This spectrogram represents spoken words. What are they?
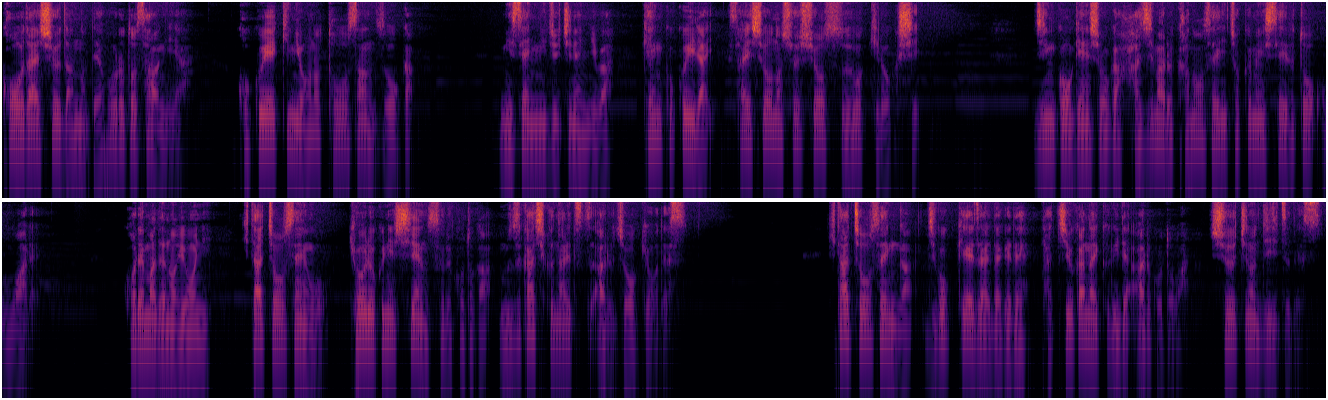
恒大集団のデフォルト騒ぎや国営企業の倒産増加、2021年には建国以来最小の出生数を記録し、人口減少が始まる可能性に直面していると思われ、これまでのように北朝鮮を強力に支援することが難しくなりつつある状況です。北朝鮮が自国経済だけで立ち行かない国であることは周知の事実です。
